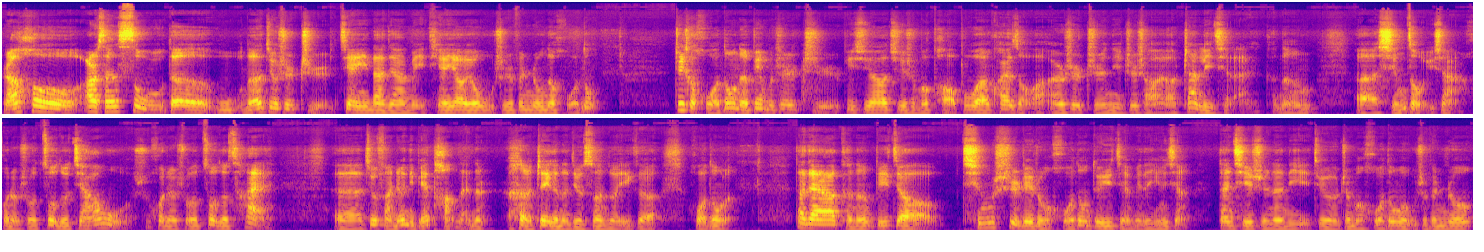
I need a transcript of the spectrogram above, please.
然后二三四五的五呢，就是指建议大家每天要有五十分钟的活动。这个活动呢，并不是指必须要去什么跑步啊、快走啊，而是指你至少要站立起来，可能呃行走一下，或者说做做家务，或者说做做菜。呃，就反正你别躺在那儿，这个呢就算作一个活动了。大家可能比较轻视这种活动对于减肥的影响，但其实呢，你就这么活动个五十分钟，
